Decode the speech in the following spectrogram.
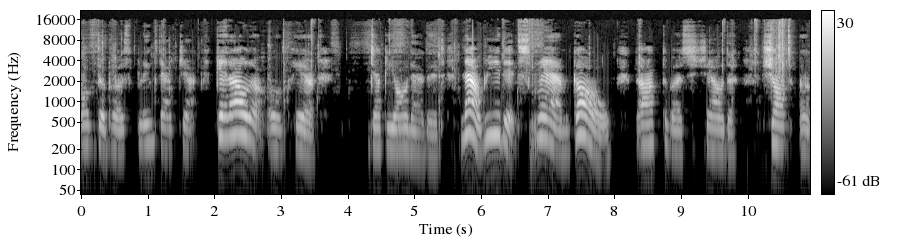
octopus blinked at Jack. Get out of here! Jack yelled at it. Now beat it! Scram! Go! The octopus shouted, shot a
